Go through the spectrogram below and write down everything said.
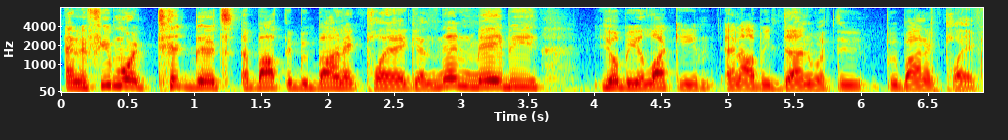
and a few more tidbits about the bubonic plague, and then maybe you'll be lucky and I'll be done with the bubonic plague.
